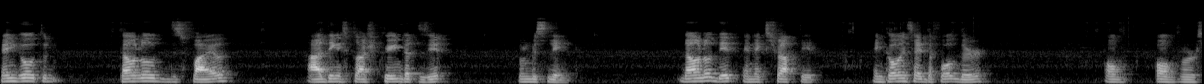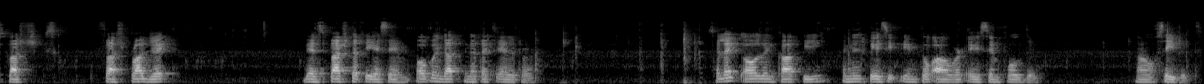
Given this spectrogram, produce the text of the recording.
Then go to download this file, adding a splash screen.zip from this link. Download it and extract it, and go inside the folder of, of our splash, splash project, then splash.asm. Open that in the text editor. Select all and copy, and then paste it into our ASM folder. Now save it.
